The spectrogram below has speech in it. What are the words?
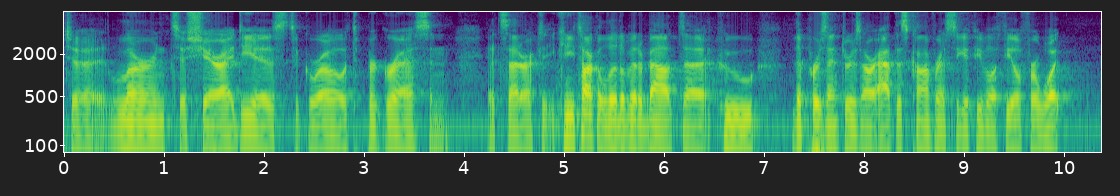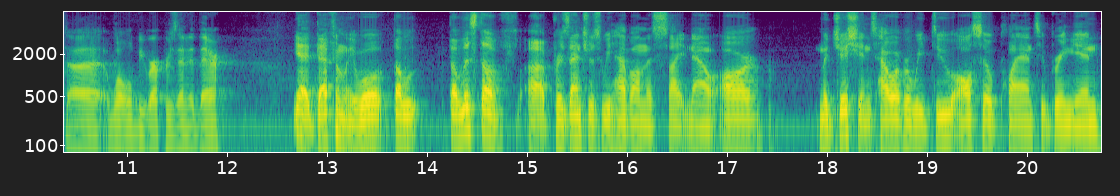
to learn, to share ideas, to grow, to progress, and etc. Can you talk a little bit about uh, who the presenters are at this conference to give people a feel for what uh, what will be represented there? Yeah, definitely. Well, the the list of uh, presenters we have on this site now are magicians. However, we do also plan to bring in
